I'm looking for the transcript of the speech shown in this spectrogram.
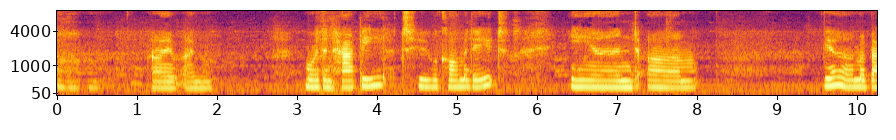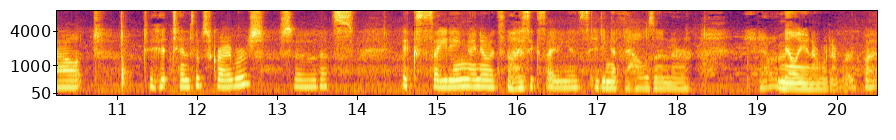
Um, I'm, I'm more than happy to accommodate. And, um, yeah, I'm about to hit 10 subscribers. So that's exciting. I know it's not as exciting as hitting a thousand or you know a million or whatever, but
